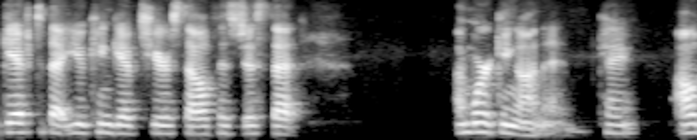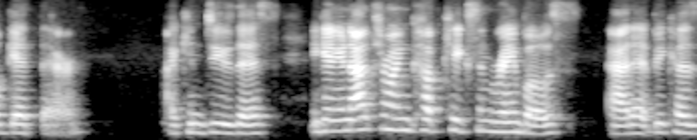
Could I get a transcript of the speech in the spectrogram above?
gift that you can give to yourself is just that I'm working on it. Okay. I'll get there. I can do this. Again, you're not throwing cupcakes and rainbows at it because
